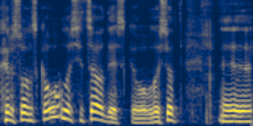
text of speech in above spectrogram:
Херсонська область і це Одеська область. От, е,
